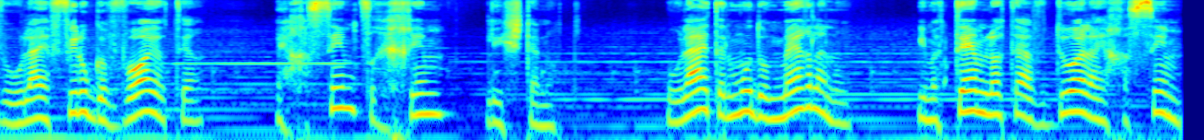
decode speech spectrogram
ואולי אפילו גבוה יותר, היחסים צריכים להשתנות. ואולי התלמוד אומר לנו, אם אתם לא תעבדו על היחסים,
